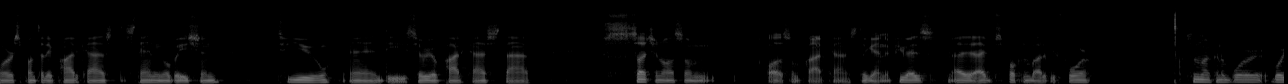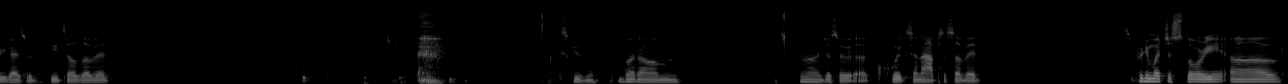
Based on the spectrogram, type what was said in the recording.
or Today podcast standing ovation to you and the Serial podcast staff. Such an awesome, awesome podcast. Again, if you guys, I, I've spoken about it before, so I'm not going to bore bore you guys with the details of it. Excuse me, but um, uh, just a, a quick synopsis of it. It's pretty much a story of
